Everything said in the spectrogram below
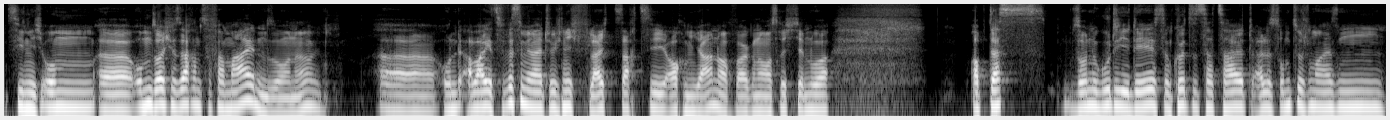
zieh nicht um, äh, um solche Sachen zu vermeiden, so, ne? Äh, und, aber jetzt wissen wir natürlich nicht, vielleicht sagt sie auch im Jahr noch, war genau das Richtige, nur ob das so eine gute Idee ist, in kürzester Zeit alles umzuschmeißen,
